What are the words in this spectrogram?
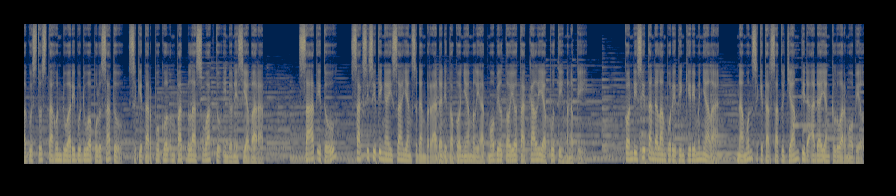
Agustus tahun 2021, sekitar pukul 14 waktu Indonesia Barat. Saat itu, Saksi Siti Ngaisah yang sedang berada di tokonya melihat mobil Toyota Calya putih menepi. Kondisi tanda lampu riting kiri menyala, namun sekitar satu jam tidak ada yang keluar mobil.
